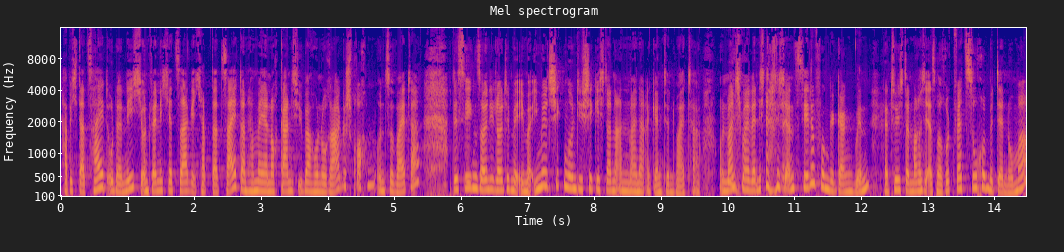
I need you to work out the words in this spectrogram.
habe ich da Zeit oder nicht. Und wenn ich jetzt sage, ich habe da Zeit, dann haben wir ja noch gar nicht über Honorar gesprochen und so weiter. Deswegen sollen die Leute mir immer E-Mails schicken und die schicke ich dann an meine Agentin weiter. Und manchmal, wenn ich dann nicht ans Telefon gegangen bin, natürlich, dann mache ich erstmal Rückwärtssuche mit der Nummer.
